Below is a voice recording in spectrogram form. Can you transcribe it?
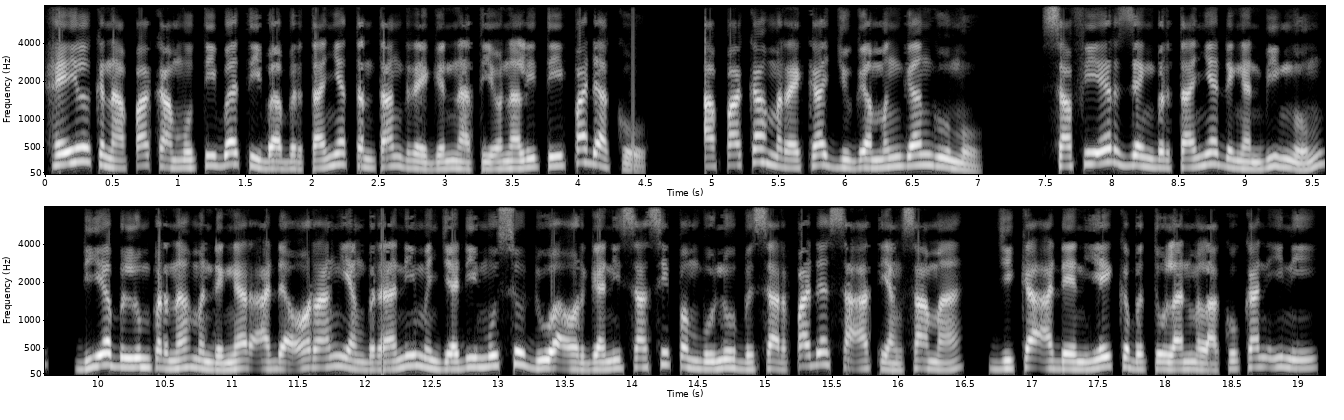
Hale kenapa kamu tiba-tiba bertanya tentang Dragon Nationality padaku? Apakah mereka juga mengganggumu? Xavier Zeng bertanya dengan bingung, dia belum pernah mendengar ada orang yang berani menjadi musuh dua organisasi pembunuh besar pada saat yang sama, jika Aden Ye kebetulan melakukan ini,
